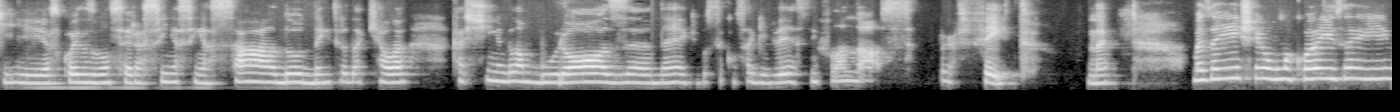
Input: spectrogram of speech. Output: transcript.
que as coisas vão ser assim, assim, assado, dentro daquela caixinha glamurosa, né? Que você consegue ver assim e falar, nossa, perfeito, né? Mas aí chega alguma coisa e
